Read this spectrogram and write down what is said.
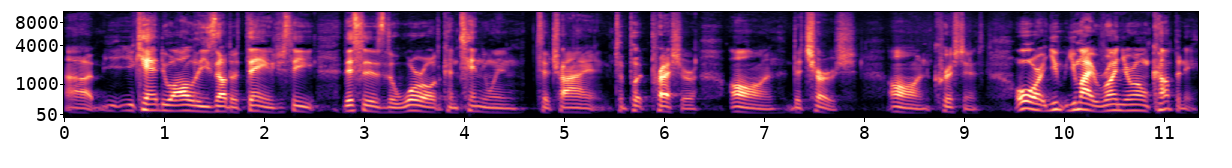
uh, you can't do all these other things. You see, this is the world continuing to try to put pressure on the church, on Christians. Or you, you might run your own company.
